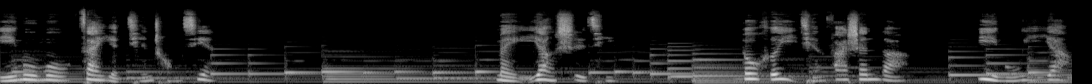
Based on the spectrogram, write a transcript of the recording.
一幕幕在眼前重现，每一样事情都和以前发生的一模一样。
